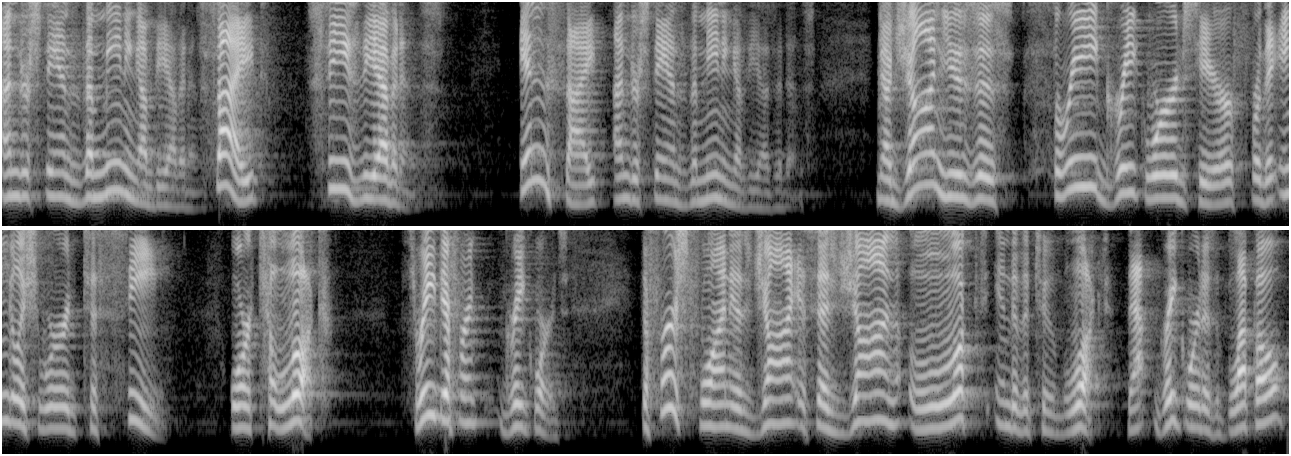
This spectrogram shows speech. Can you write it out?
understands the meaning of the evidence. Sight sees the evidence, insight understands the meaning of the evidence. Now, John uses three Greek words here for the English word to see or to look. Three different Greek words. The first one is John, it says John looked into the tomb. Looked. That Greek word is blepo,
